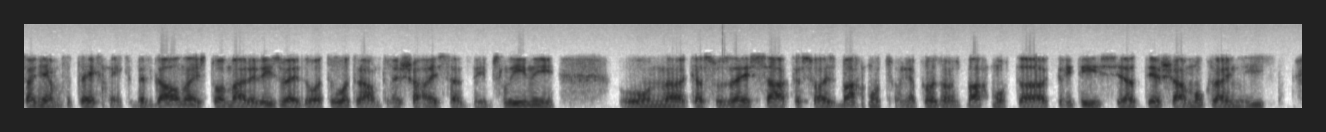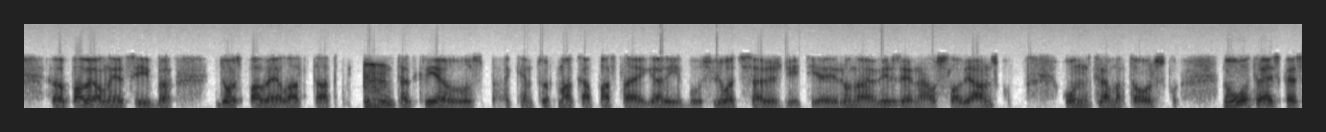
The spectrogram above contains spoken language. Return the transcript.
saņemta tehnika, bet galvenais tomēr ir izveidot otrā un trešā aizsardzības līniju, un uh, kas uzreiz sākas aiz Bahmutu, un, ja, protams, Bahmuta kritīs, ja tiešām Ukraiņi pavēlniecība dos pavēlu atstāt, tad Krievu spēkiem turpmākā paslēga arī būs ļoti sarežģīti, ja runājam virzienā uz Slavjansku un Kramatorsku. Nu, otrais, kas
